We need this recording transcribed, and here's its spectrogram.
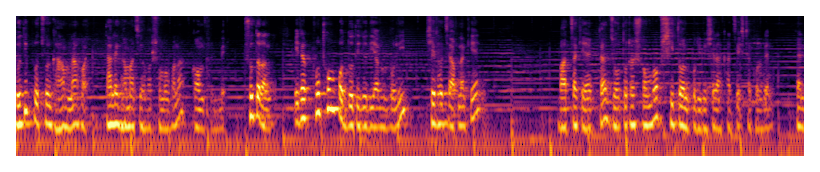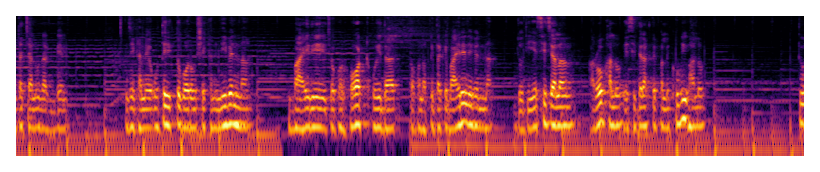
যদি প্রচুর ঘাম না হয়, তাহলে ঘামাচি হওয়ার সম্ভাবনা কম থাকবে। সুতরাং এটার প্রথম পদ্ধতি যদি আমি বলি, সেটা হচ্ছে আপনাকে বাচ্চাকে একটা যতটা সম্ভব শীতল পরিবেশে রাখার চেষ্টা করবেন। ফ্যানটা চালু রাখবেন। যেখানে অতিরিক্ত গরম সেখানে নেবেন না। বাইরে যখন হট ওয়েদার, তখন আপনি তাকে বাইরে নেবেন না। যদি এসি চালান, আরও ভালো। এসিতে রাখতে পারলে খুবই ভালো। তো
